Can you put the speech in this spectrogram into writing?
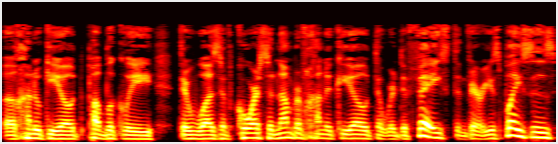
uh, Chanukiot publicly. There was, of course, a number of Chanukiot that were defaced in various places.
